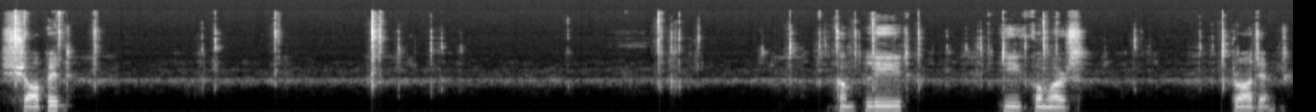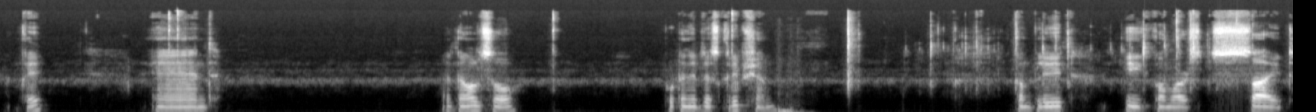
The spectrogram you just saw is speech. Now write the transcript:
shop it. Complete e-commerce project okay? And I can also put in the description complete e-commerce site.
